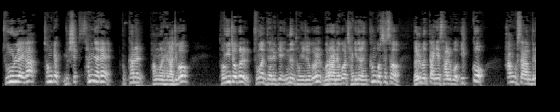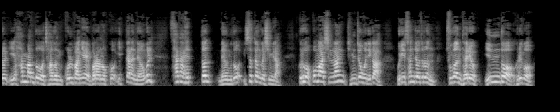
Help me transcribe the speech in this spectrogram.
주울레가 1963년에 북한을 방문해가지고 동이족을 중원 대륙에 있는 동이족을 몰아내고 자기들은 큰 곳에서 넓은 땅에 살고 있고 한국 사람들을 이 한반도 작은 골방에 몰아놓고 있다는 내용을 사과했던 내용도 있었던 것입니다. 그리고 꼬마 신랑 김정은이가 우리 선조들은 중원 대륙, 인도 그리고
